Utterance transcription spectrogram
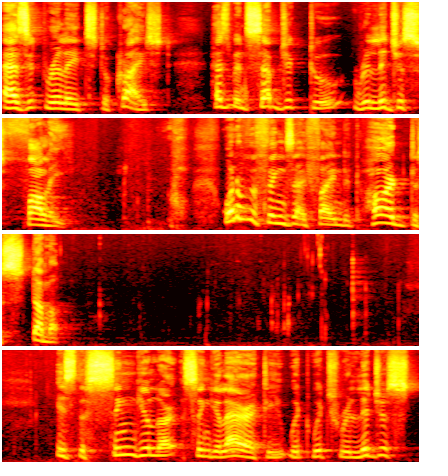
as it relates to Christ has been subject to religious folly. One of the things I find it hard to stomach is the singular singularity with which religious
